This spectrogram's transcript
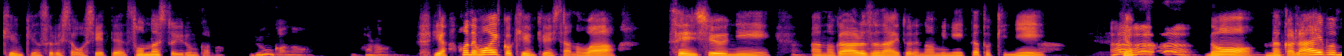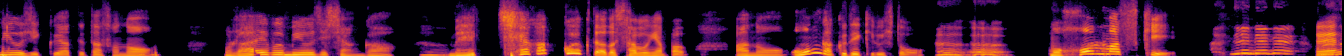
キュンキュンする人教えて。そんな人いるんかな？いるんかな？わからん。いや、ほんでもう一個キュンキュンしたのは、先週にうん、あの、ガールズナイトで飲みに行った時に、やっうんうんうん。の、なんかライブミュージックやってた、その、もうライブミュージシャンが、うん。めっちゃかっこよくて、私多分やっぱ、あの、音楽できる人、うんうん。もうほんま好き。ねえねえねえ、えさ、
